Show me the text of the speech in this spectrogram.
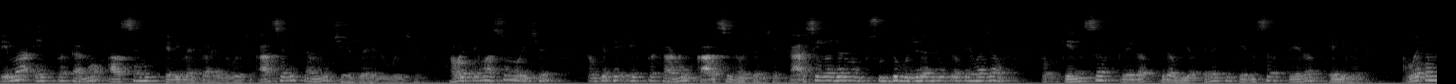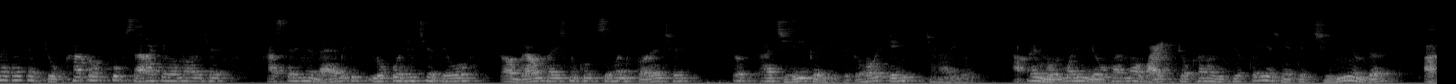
તેમાં એક પ્રકારનું આર્સેનિક એલિમેન્ટ રહેલું હોય છે. આર્સેનિક નામનું ઝેર રહેલું હોય છે. હવે તેમાં શું હોય છે? તો કે તે એક પ્રકારનું કાર્સિનોજન છે. કાર્સિનોજનનું શુદ્ધ ગુજરાતી મિત્રો કહેવા જાવ તો કેન્સર પ્રેરક દ્રવ્ય એટલે કે કેન્સર પ્રેરક એલિમેન્ટ. હવે તમને થાય કે ચોખા તો ખૂબ સારા કહેવામાં આવે છે. ખાસ કરીને ડાયાબિટીક લોકો જે છે તેઓ બ્રાઉન રાઈસનું ખૂબ સેવન કરે છે. તો આ ઝેરી કઈ રીતે? તો હવે એમ જણાવી દઉં. આપણે નોર્મલી વ્યવહારમાં વ્હાઇટ ચોખાનો જ ઉપયોગ કરીએ છીએ કે જેની અંદર આ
